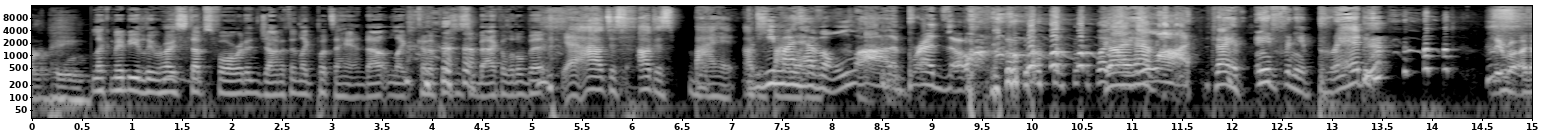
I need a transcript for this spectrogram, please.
are paying. Like maybe Leroy steps forward and Jonathan like puts a hand out and like kind of pushes him back a little bit. Yeah, I'll just I'll just buy it. I'll just He buy might one. have a lot of bread though. like Can I a have lot. Can I have infinite bread? "Leroy,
